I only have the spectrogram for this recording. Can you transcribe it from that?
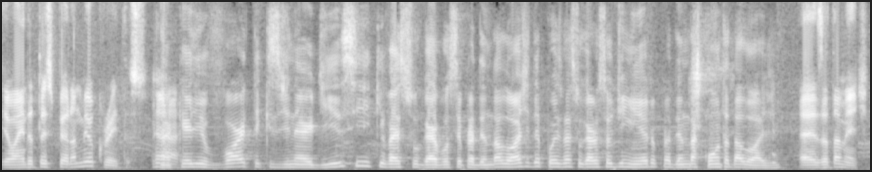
eu ainda tô esperando meu Kratos. Aquele vortex de nerdice que vai sugar você pra dentro da loja e depois vai sugar o seu dinheiro pra dentro da conta da loja. É, exatamente.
